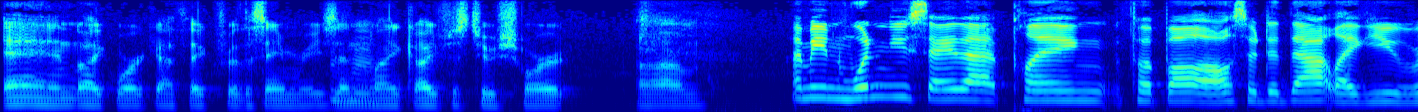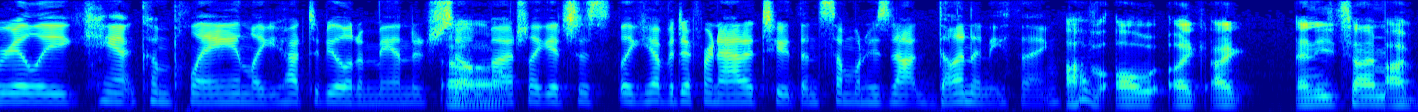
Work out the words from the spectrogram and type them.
and like work ethic for the same reason. Mhm. Like life is too short. Um I mean, wouldn't you say that playing football also did that? Like, you really can't complain. Like, you have to be able to manage so Uh, much. Like, it's just like you have a different attitude than someone who's not done anything. I've all like I anytime I've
